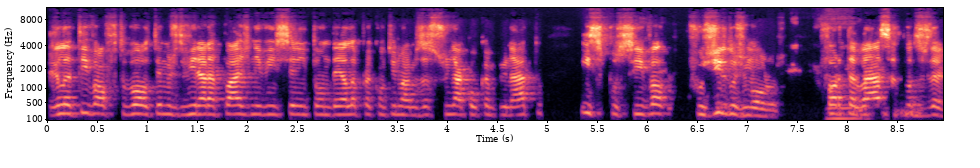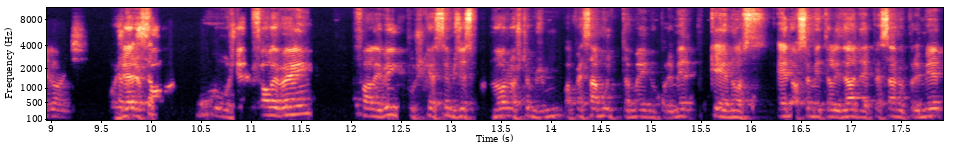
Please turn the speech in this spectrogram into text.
Relativo ao futebol, temos de virar a página e vencer em tom dela para continuarmos a sonhar com o campeonato e, se possível, fugir dos mouros. Forte abraço a todos os dragões. O Rogério fala, o Rogério fala bem, fala bem, porque esquecemos desse pormenor. Nós estamos a pensar muito também no primeiro, porque é, nosso, é a nossa mentalidade, é pensar no primeiro,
